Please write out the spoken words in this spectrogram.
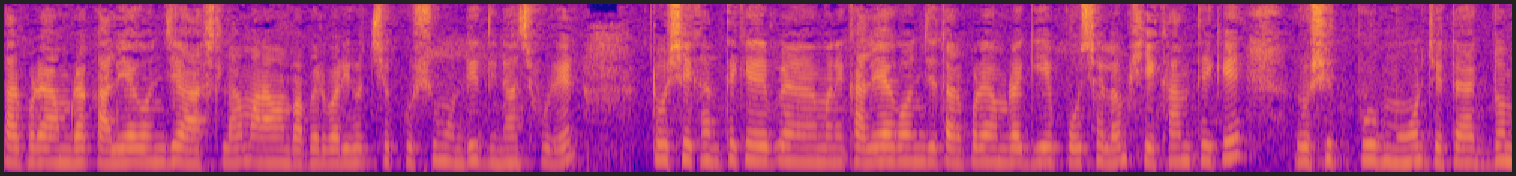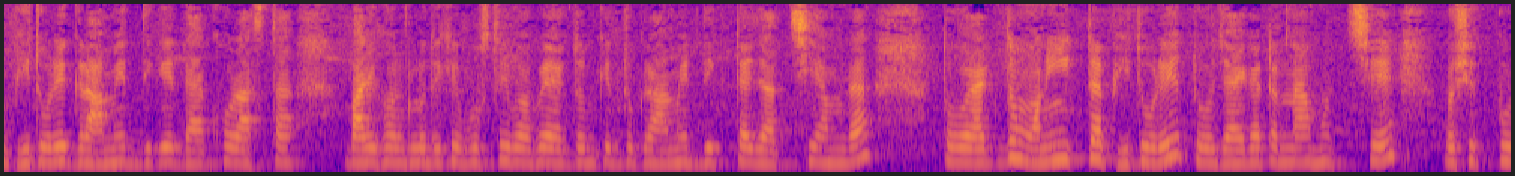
তারপরে আমরা কালিয়াগঞ্জে আসলাম। আর আমার বাপের বাড়ি হচ্ছে কুসুমন্ডি, দিনাজপুরের। তো সেখান থেকে মানে কালিয়াগঞ্জে তারপরে আমরা গিয়ে পৌঁছালাম। সেখান থেকে রশিদপুর মোড়, যেটা একদম ভিতরে গ্রামের দিকে, দেখো রাস্তা, বাড়িঘরগুলো দেখে বুঝতেই পারবে, একদম কিন্তু গ্রামের দিকটায় যাচ্ছি আমরা। তো একদম অনেকটা ভিতরে, তো জায়গাটার নাম হচ্ছে রশিদপুর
